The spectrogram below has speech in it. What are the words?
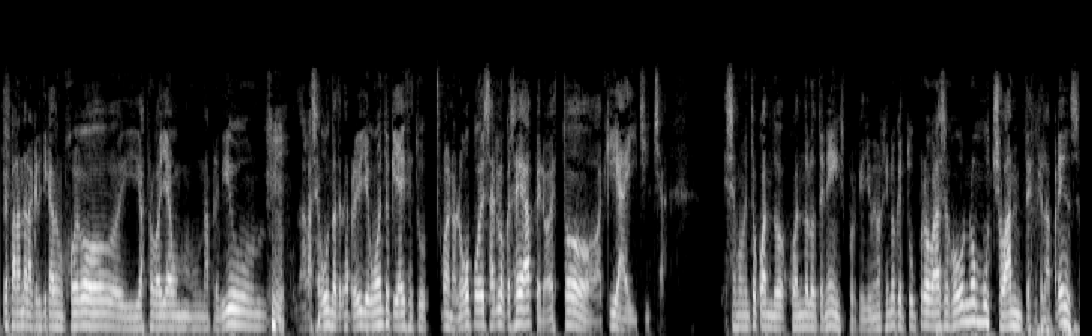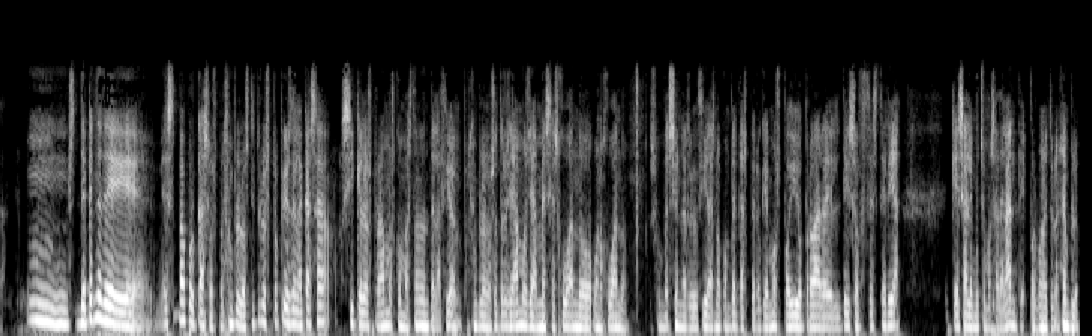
preparando la crítica de un juego y has probado ya un- una preview, un- Hmm. a la segunda, tercera preview, llega un momento que ya dices tú, bueno, luego puede ser lo que sea, pero esto aquí hay chicha. Ese momento cuando, cuando lo tenéis, porque yo me imagino que tú probarás el juego no mucho antes que la prensa. Mm, depende de. es- va por casos. Por ejemplo, los títulos propios de la casa sí que los probamos con bastante antelación. Por ejemplo, nosotros llevamos ya meses jugando, bueno, jugando, son versiones reducidas, no completas, pero que hemos podido probar el Days of Cesteria, que sale mucho más adelante, por ponerte un ejemplo.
